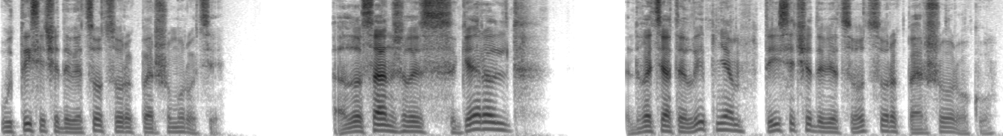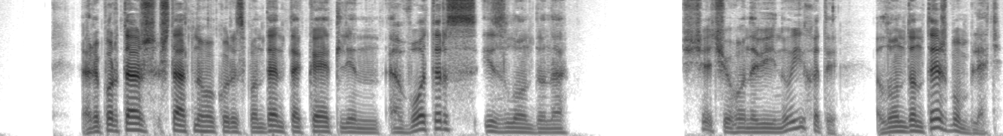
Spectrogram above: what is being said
у 1941 році. Лос-Анджелес Геральд, 20 липня 1941 року. Репортаж штатного кореспондента Кетлін Вотерс із Лондона. Ще чого на війну їхати? Лондон теж бомблять.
